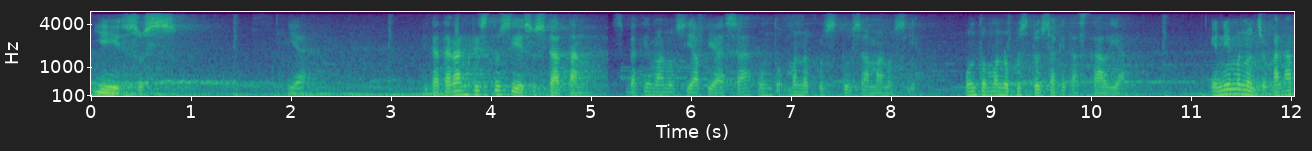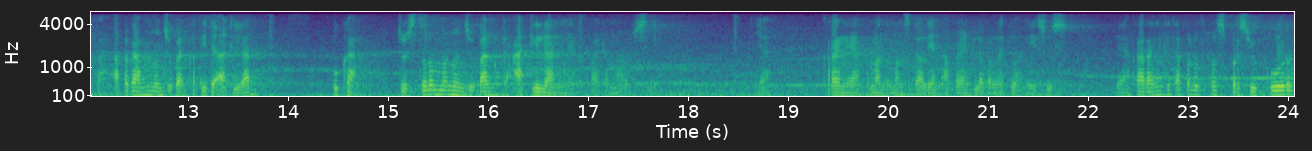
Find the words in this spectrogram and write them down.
Yesus. Ya. Dikatakan Kristus Yesus datang sebagai manusia biasa untuk menebus dosa manusia, untuk menebus dosa kita sekalian. Ini menunjukkan apa? Apakah menunjukkan ketidakadilan? Bukan, justru menunjukkan keadilannya kepada manusia. Ya, keren ya teman-teman sekalian apa yang dilakukan oleh Tuhan Yesus. Ya, karena kita perlu terus bersyukur,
